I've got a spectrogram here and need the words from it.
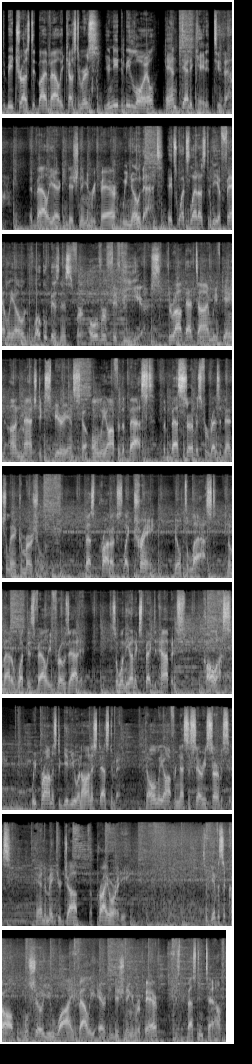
To be trusted by Valley customers, you need to be loyal and dedicated to them. At Valley Air Conditioning and Repair, we know that. It's what's led us to be a family owned local business for over 50 years. Throughout that time, we've gained unmatched experience to only offer the best the best service for residential and commercial, the best products like Trane, built to last, no matter what this valley throws at it. So when the unexpected happens, call us. We promise to give you an honest estimate, to only offer necessary services, and to make your job a priority. So give us a call and we'll show you why Valley Air Conditioning and Repair is the best in town.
